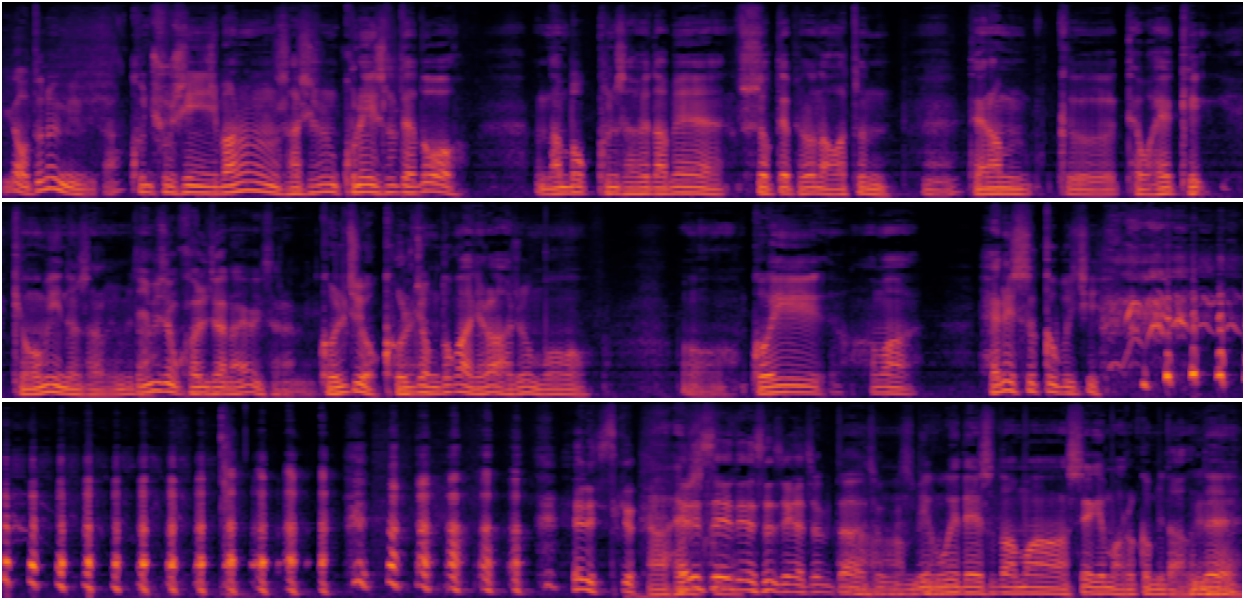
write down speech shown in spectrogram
이게 어떤 의미입니까? 군 출신이지만은 사실은 군에 있을 때도 남북 군사회담에 수석 대표로 나왔던 네. 대남 그 대화의 게, 경험이 있는 사람입니다. 이미 좀 걸잖아요, 이 사람이. 걸죠. 걸 정도가 아니라 아주 뭐, 어, 거의 아마 해리스급이지. 해리스급. 아, 해리스에 대해서 제가 좀 이따 아, 좀 미국에 대해서도 아마 세게 말할 겁니다. 근데 네.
